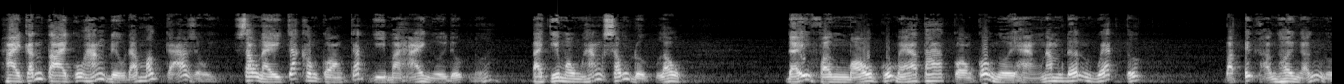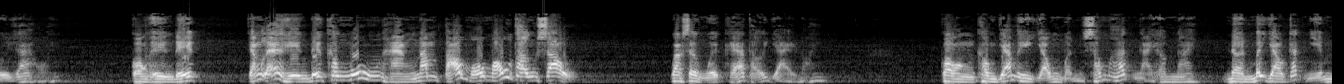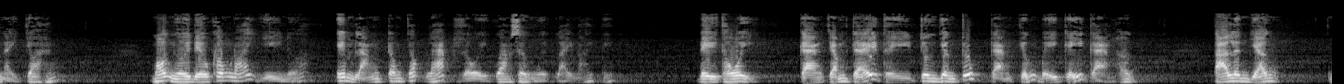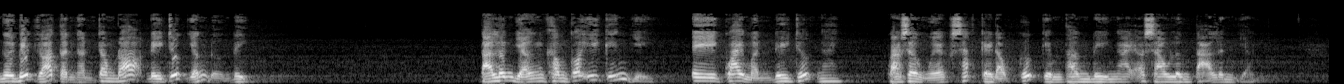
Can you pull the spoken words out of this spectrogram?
Hai cánh tay của hắn đều đã mất cả rồi. Sau này chắc không còn cách gì mà hại người được nữa. Ta chỉ mong hắn sống được lâu. Để phần mộ của mẹ ta còn có người hàng năm đến quét tước. Bạch Tiết Hận hơi ngẩn người ra hỏi. Còn Hiền Điệt, chẳng lẽ Hiền Điệt không muốn hàng năm tảo mộ mẫu thân sao? quan Sơn Nguyệt khẽ thở dài nói. Còn không dám hy vọng mình sống hết ngày hôm nay, nên mới giao trách nhiệm này cho hắn. Mọi người đều không nói gì nữa. Im lặng trong chốc lát rồi quan Sơn Nguyệt lại nói tiếp. Đi thôi, càng chậm trễ thì Trương Dân Trúc càng chuẩn bị kỹ càng hơn. Tạ Linh giận, người biết rõ tình hình trong đó, đi trước dẫn đường đi. Tạ Linh giận không có ý kiến gì, y quay mình đi trước ngay. Quan Sơn Nguyệt sách cây độc cước kim thân đi ngay ở sau lưng Tạ Linh giận.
